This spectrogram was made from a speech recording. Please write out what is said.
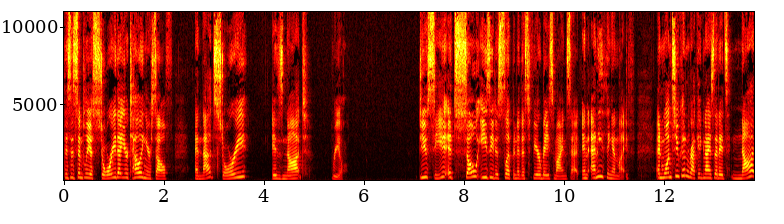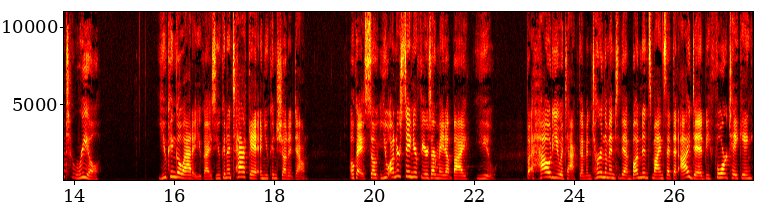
This is simply a story that you're telling yourself, and that story is not real. Do you see? It's so easy to slip into this fear based mindset in anything in life. And once you can recognize that it's not real, you can go at it, you guys. You can attack it and you can shut it down. Okay, so you understand your fears are made up by you. But how do you attack them and turn them into the abundance mindset that I did before taking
